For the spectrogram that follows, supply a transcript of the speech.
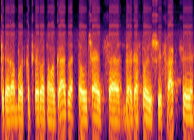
переработка природного газа, получаются дорогостоящие фракции,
